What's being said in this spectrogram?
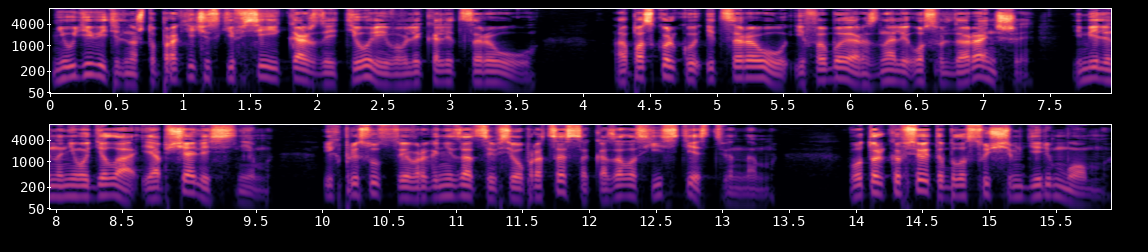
неудивительно, что практически все и каждой теории вовлекали ЦРУ. А поскольку и ЦРУ, и ФБР знали Освальда раньше, имели на него дела и общались с ним, их присутствие в организации всего процесса казалось естественным. Вот только все это было сущим дерьмом.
